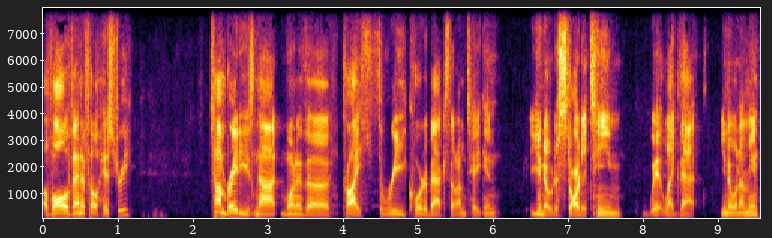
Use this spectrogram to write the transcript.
of all of NFL history, Tom Brady is not one of the probably three quarterbacks that I'm taking, you know, to start a team with like that. You know what I mean?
